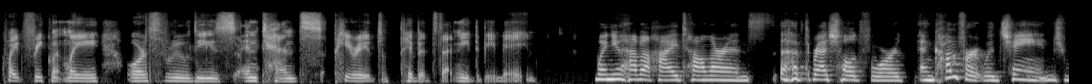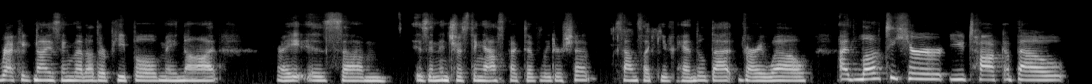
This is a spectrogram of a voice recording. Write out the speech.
quite frequently, or through these intense periods of pivots that need to be made when you have a high tolerance threshold for and comfort with change, recognizing that other people may not right is um, is an interesting aspect of leadership. Sounds like you've handled that very well. I'd love to hear you talk about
